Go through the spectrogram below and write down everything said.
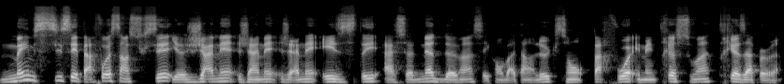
même si c'est parfois sans succès, il n'a jamais, jamais, jamais hésité à se mettre devant ces combattants-là qui sont parfois et même très souvent très apeurants.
